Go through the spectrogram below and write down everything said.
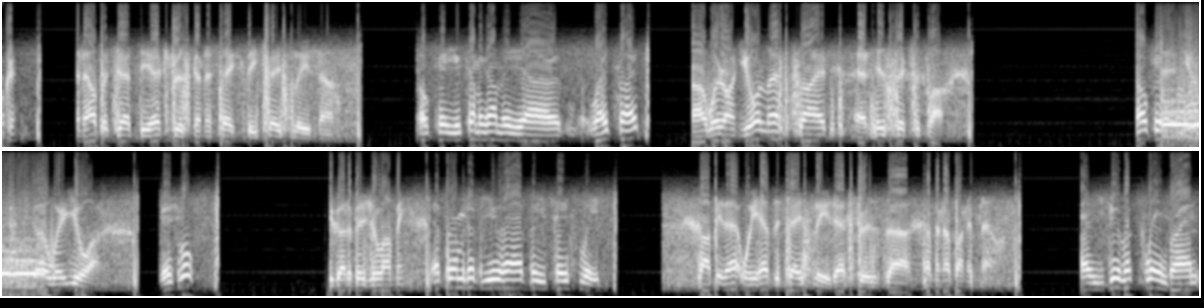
Okay. And Alpha Jet, the extra is going to take the chase lead now. Okay, you're coming on the uh, right side? Uh, we're on your left side at his 6 o'clock. Okay. And you can go where you are. Visual? You got a visual on me? Affirmative, you have the chase lead. Copy that, we have the chase lead. Extra is uh, coming up on him now. And you do look clean, Brian.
